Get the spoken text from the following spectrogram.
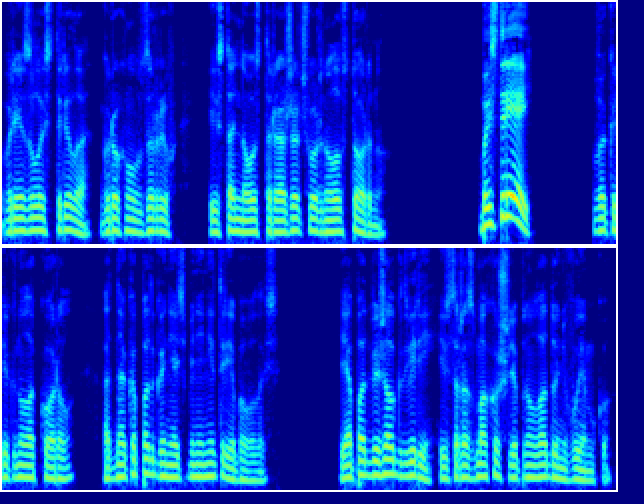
врезалась стрела, грохнул взрыв, и стального сторожа отшвырнула в сторону. «Быстрей!» — выкрикнула Корл, однако подгонять меня не требовалось. Я подбежал к двери и с размаху шлепнул ладонь в выемку.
